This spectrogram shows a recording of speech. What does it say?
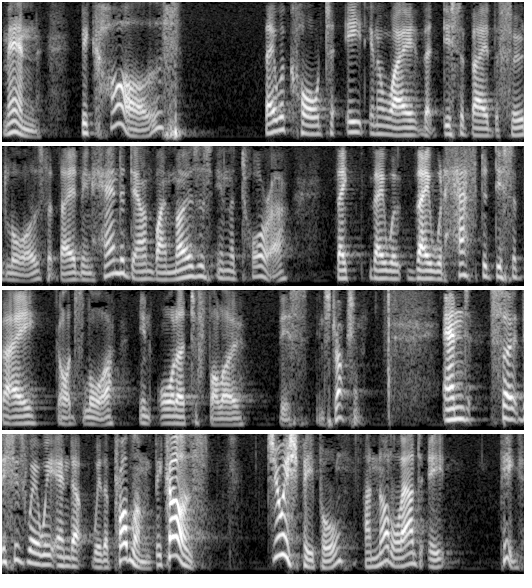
men because they were called to eat in a way that disobeyed the food laws that they had been handed down by Moses in the Torah. They, they, were, they would have to disobey God's law in order to follow this instruction. And so this is where we end up with a problem because Jewish people are not allowed to eat pig.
